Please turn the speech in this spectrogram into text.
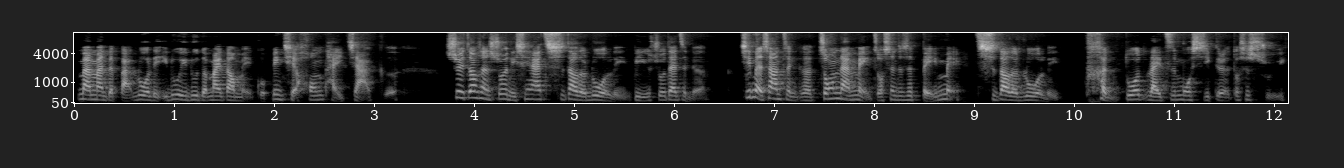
慢慢的把洛梨一路一路的卖到美国，并且哄抬价格。所以造成说，你现在吃到的洛梨，比如说在整个基本上整个中南美洲甚至是北美吃到的洛梨，很多来自墨西哥的都是属于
